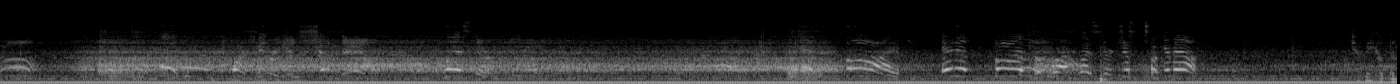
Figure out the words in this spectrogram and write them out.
oh, Mark Henry gets shut down. Lesnar. F5. An F5 for Brock Lesnar. Just took him out. Just wake up the ref. Scintillating move. That way to whip up the official. Here we go. They didn't see any of the interference. Well, it's not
